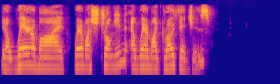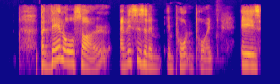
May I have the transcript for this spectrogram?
you know where am I where am I strong in and where are my growth edges. But then also, and this is an important point, is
